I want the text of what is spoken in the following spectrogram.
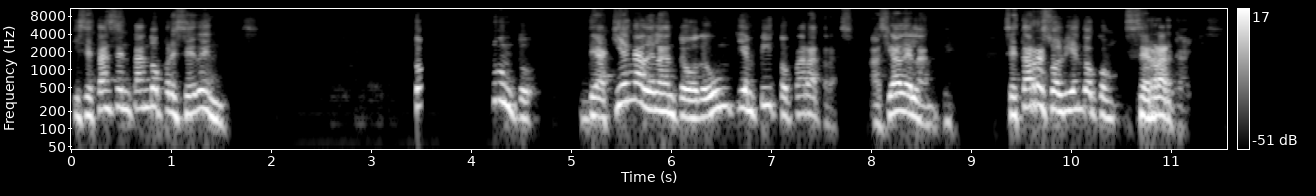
y se están sentando precedentes. Punto de aquí en adelante o de un tiempito para atrás, hacia adelante, se está resolviendo con cerrar calles,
